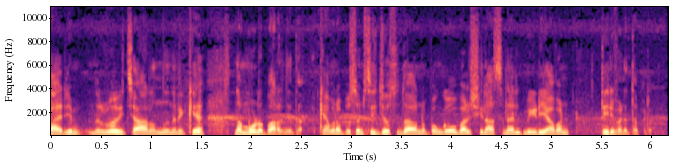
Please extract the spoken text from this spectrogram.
കാര്യം നിർവഹിച്ച ആളെന്ന നിലയ്ക്ക് നമ്മോട് പറഞ്ഞത്. ക്യാമറ പേഴ്സൺ സിജോ സുധാകരനൊപ്പം ഗോപാൽ ശിലാസനാൽ മീഡിയ വൺ തിരുവനന്തപുരം.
